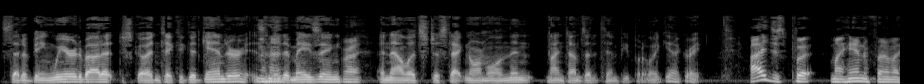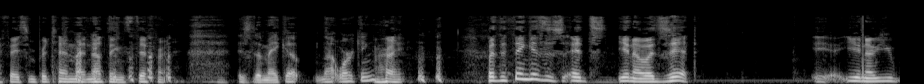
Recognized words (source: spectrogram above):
Instead of being weird about it, just go ahead and take a good gander. Isn't it amazing? Uh-huh. Right. And now let's just act normal. And then nine times out of ten, people are like, "Yeah, great." I just put my hand in front of my face and pretend that nothing's different. Is the makeup not working? Right. But the thing is, is it's, you know, a zit. You know, you,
